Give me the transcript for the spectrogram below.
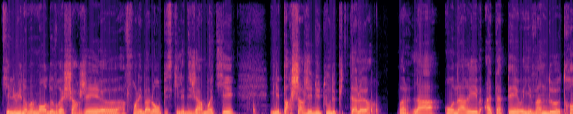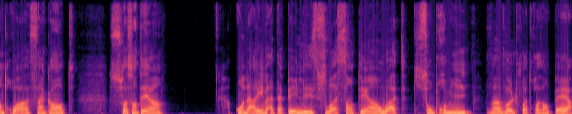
qui lui normalement devrait charger euh, à fond les ballons puisqu'il est déjà à moitié. Il n'est pas rechargé du tout depuis tout à l'heure. Voilà, là on arrive à taper, vous voyez, 22, 33, 50, 61. On arrive à taper les 61 watts qui sont promis. 20 volts x 3 ampères,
